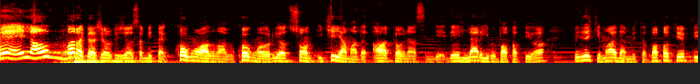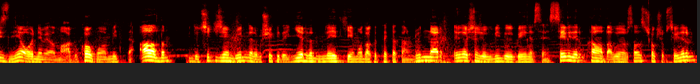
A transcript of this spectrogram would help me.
Selamlar arkadaşlar. Fijansa bitti. Kog'Maw aldım abi. Kog'Maw Riot son 2 yamadır AP oynansın diye deliler gibi buff atıyor. Biz dedik ki madem Riot'a buff atıyor biz niye oynamayalım abi. Kog'Maw bitti. Aldım. Video çekeceğim ürünleri bu şekilde girdim. Late game odaklı tek atan ürünler. Eğer hoşunuza videoyu beğenirseniz sevinirim. Kanala abone olursanız çok çok sevinirim.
